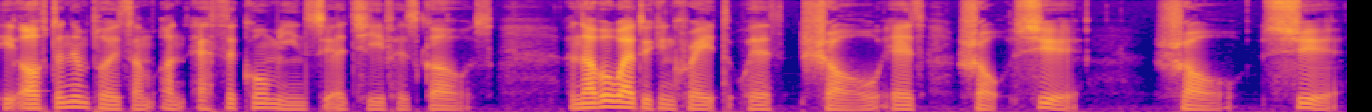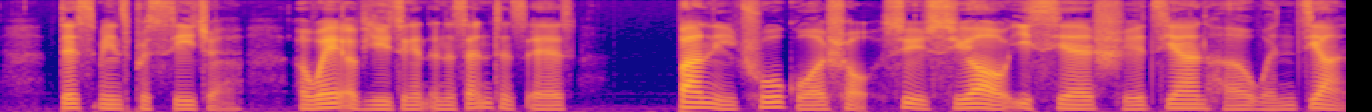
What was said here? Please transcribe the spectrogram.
he often employs some unethical means to achieve his goals. Another word we can create with 手 is 手续,手续. This means procedure. A way of using it in a sentence is 办理出国手续需要一些时间和文件。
